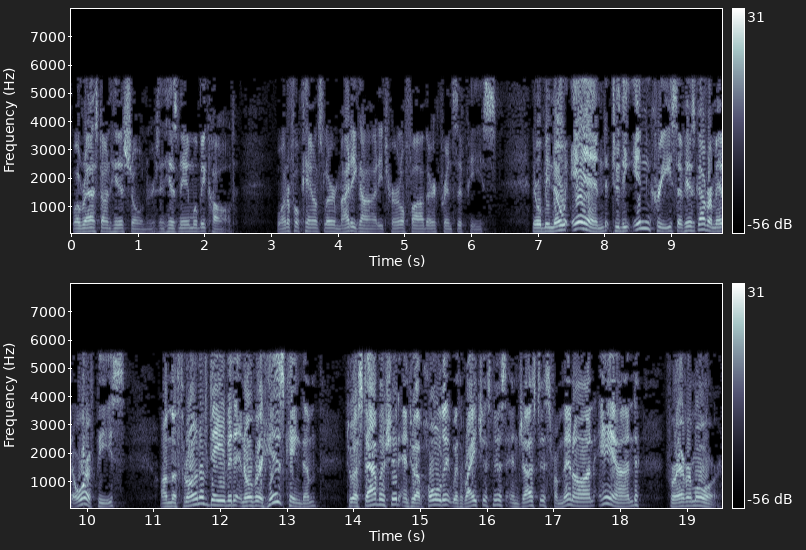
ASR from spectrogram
will rest on his shoulders, and his name will be called Wonderful Counselor, Mighty God, Eternal Father, Prince of Peace. There will be no end to the increase of his government or of peace on the throne of David and over his kingdom to establish it and to uphold it with righteousness and justice from then on and forevermore.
